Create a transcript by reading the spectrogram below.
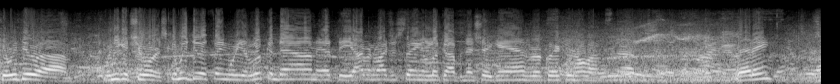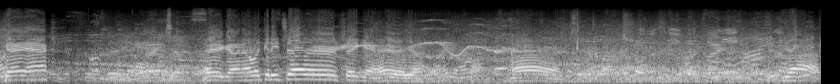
Can we do a, when you get yours, can we do a thing where you're looking down at the Ivan Rogers thing and look up and then shake hands real quick? Hold on. Ready? Okay, action. There you go. Now look at each other, shake hands. There you go. All right. Good job.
